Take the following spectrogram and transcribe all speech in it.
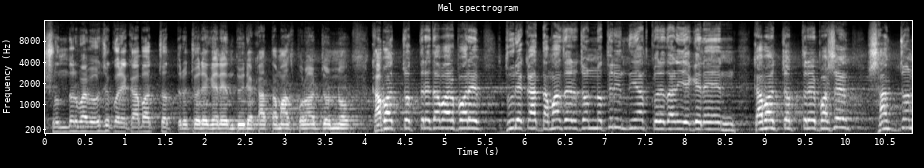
সুন্দরভাবে উঁচু করে কাবার চত্বরে চলে গেলেন, দুই রেখাত নামাজ পড়ার জন্য। কাবার চত্বরে যাওয়ার পরে দুই রেখাত নামাজের জন্য তিনি নিয়াত করে দাঁড়িয়ে গেলেন। কাবার চত্বরের পাশে সাতজন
